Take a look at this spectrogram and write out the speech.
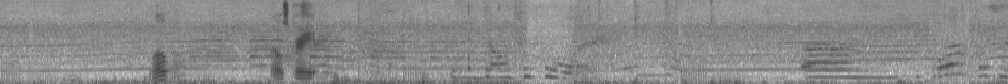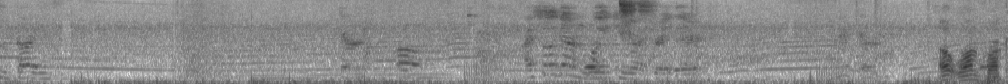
Down to four. Um, well, this is guys. Um, I slowed down way too much right there. Oh, one fuck.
